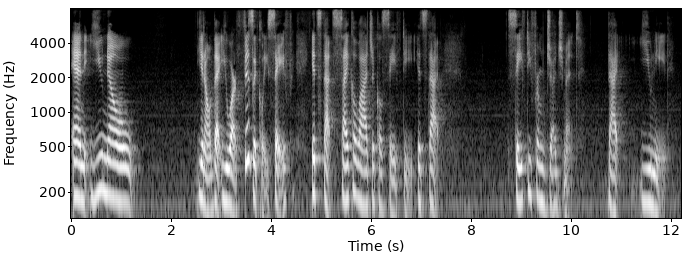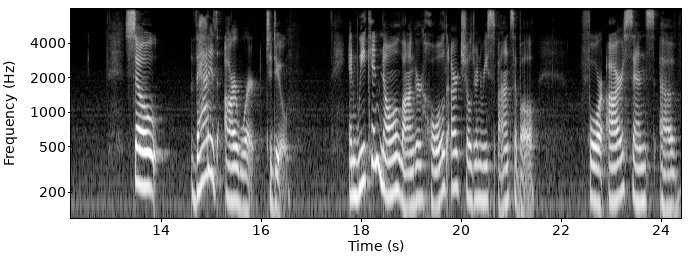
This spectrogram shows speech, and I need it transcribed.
And you know, you know, that you are physically safe. It's that psychological safety. It's that safety from judgment that you need. So that is our work to do. And we can no longer hold our children responsible for our sense of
